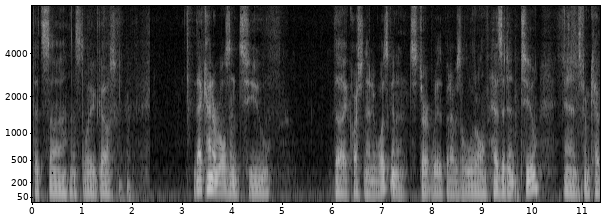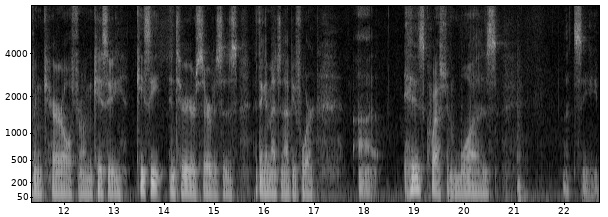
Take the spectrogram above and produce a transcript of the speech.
that's uh, that's the way it goes. That kind of rolls into the question that I was gonna start with, but I was a little hesitant to, and it's from Kevin Carroll from Casey Casey Interior Services. I think I mentioned that before. Uh, his question was let's see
